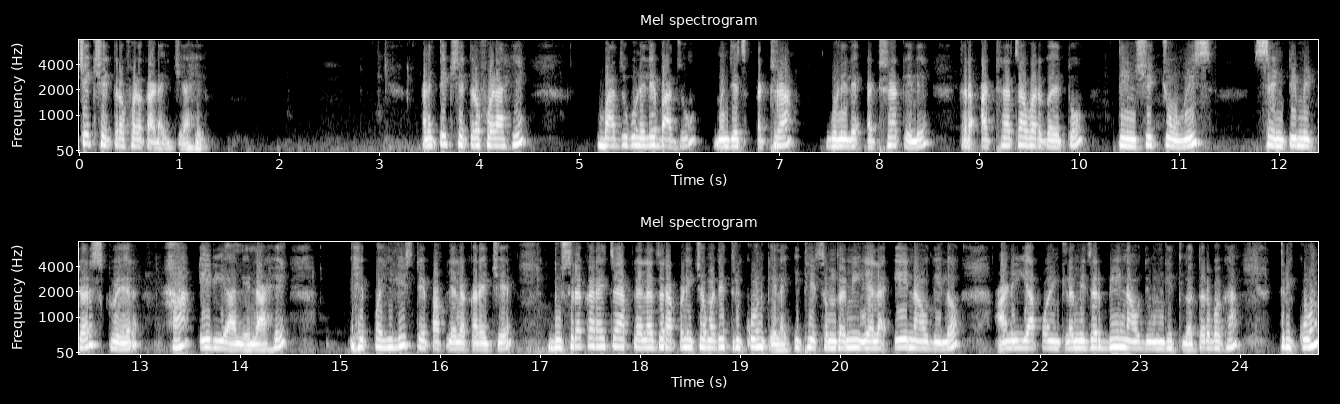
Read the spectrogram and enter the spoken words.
चे क्षेत्रफळ काढायचे आहे. आणि ते क्षेत्रफळ आहे बाजू गुणिले बाजू म्हणजेच अठरा गुणिले अठरा केले तर अठराचा वर्ग येतो तीनशे चोवीस सेंटीमीटर स्क्वेअर हा एरिया आलेला आहे. हे पहिली स्टेप आपल्याला करायची आहे. दुसरं करायचं आहे आपल्याला जर आपण याच्यामध्ये त्रिकोण केला इथे समजा मी याला ए नाव दिलं आणि या पॉइंटला मी जर बी नाव देऊन घेतलं तर बघा त्रिकोण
